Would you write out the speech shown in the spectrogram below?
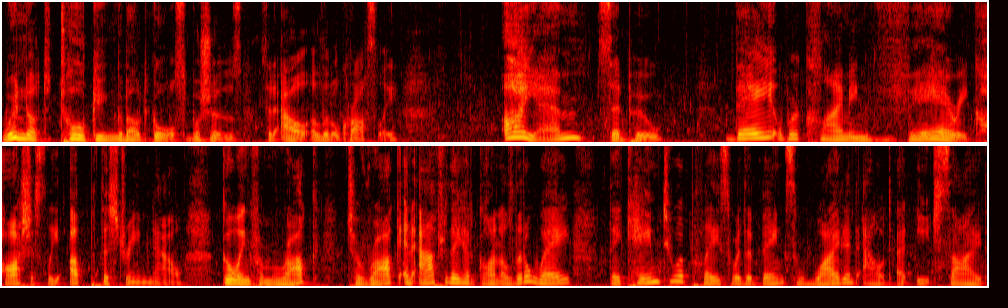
We're not talking about gorse bushes, said Owl a little crossly. I am, said Pooh. They were climbing very cautiously up the stream now, going from rock to rock, and after they had gone a little way, they came to a place where the banks widened out at each side,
